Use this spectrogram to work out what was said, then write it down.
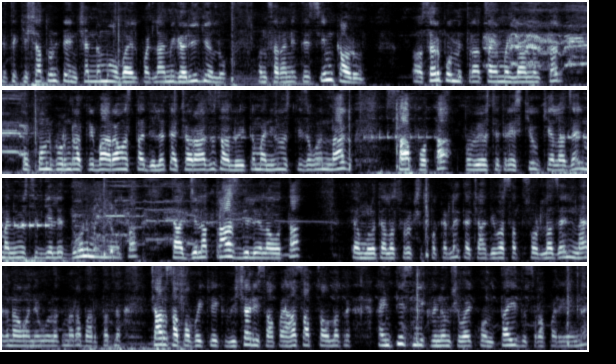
तिथे खिशातून टेन्शननं मोबाईल पडला. आम्ही घरी गेलो. पण सरांनी ते सिम काढून अ, सर्प आहे म्हटल्यानंतर तो फोन करून रात्री बारा वाजता दिलं. त्याच्यावर आजच आलो इथं. मानवी वस्तीजवळ नाग साप होता. तो व्यवस्थित रेस्क्यू केला जाईल. मानवी वस्तीत गेले दोन महिने होता. त्या आजीला त्रास दिलेला होता. त्यामुळे त्याला सुरक्षित पकडलंय. त्याच्या आदिवासात सोडला जाईल. नाग नावाने ओळखणारा भारतातल्या चार सापापैकी एक विषारी साप आहे. हा साप चावला तर अँटी स्नेक विनम शिवाय कोणताही दुसरा पर्याय नाही.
